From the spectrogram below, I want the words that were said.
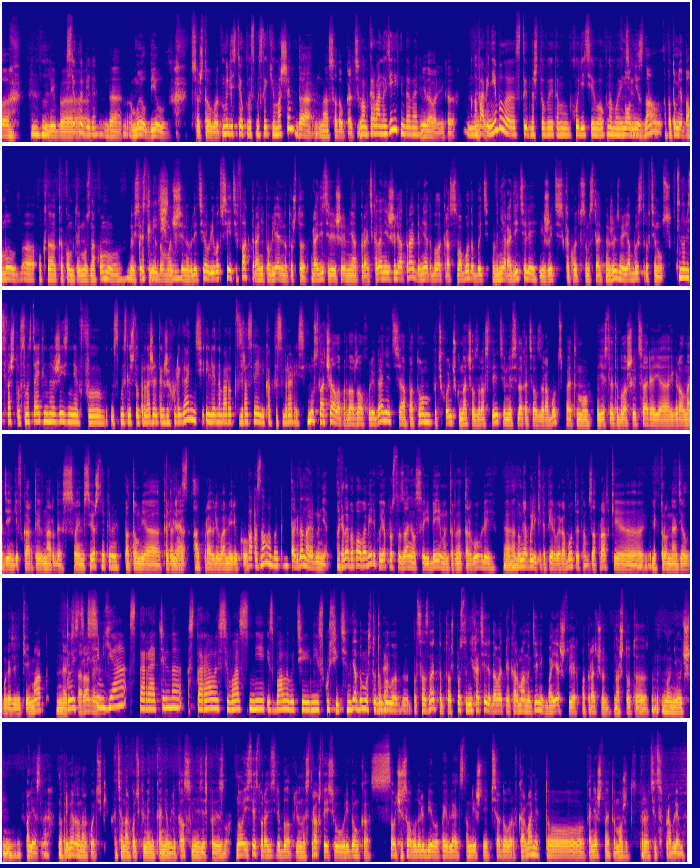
Мгм. либо... Стекла били? Да, мыл, бил, все что угодно. Мыли стекла, в смысле, какие у машин? Да, на Садовом кольце. Вам карманных денег не давали? Не давали никогда. А Нет, папе не было стыдно, что вы там ходите, окна моете? Но он не знал, а потом я помыл э, окна какому-то ему знакомому. Ну, естественно, Отлично. дома очень сильно влетел. И вот все эти факторы, они повлияли на то, что родители решили меня отправить. Когда они решили отправить, для меня это была как раз свобода быть вне родителей и жить какой-то самостоятельной жизнью. Я быстро втянулся. Втянулись во что? В самостоятельную жизнь, в, в смысле, что вы продолжали также хулиганить, или, наоборот, взрослели, как-то собрались? Ну, сначала продолжал хулиганить, а потом потихонечку начал взрослеть, и мне всегда хотелось заработать, поэтому, если это была Швейцария, я играл на деньги в карты и в нарды со своими сверстниками. Потом я, когда Прекрасно. меня отправили в Америку... Папа знал об этом? Тогда, наверное, нет. А когда я попал в Америку, я просто занялся eBay, интернет-торговлей. Э, Ну, у меня были какие-то первые работы, там, заправки, э, электронный отдел в магазине Kmart, То есть рестораны. семья старательно старалась вас не избаловать и не искусить? Я думаю, что это деньгами. было подсознательно сознательно, потому что просто не хотели давать мне карманных денег, боясь, что я их потрачу на что-то ну, не очень полезное. Например, на наркотики. Хотя наркотиками я никогда не увлекался, мне здесь повезло. Но, естественно, у родителей был определенный страх, что если у ребенка с очень свободолюбивого появляется там лишние 50 долларов в кармане, то, конечно, это может превратиться в проблему.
